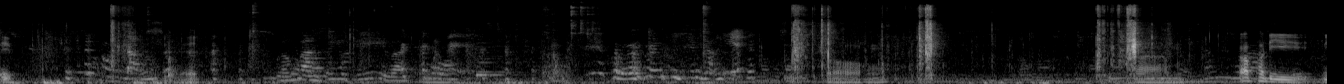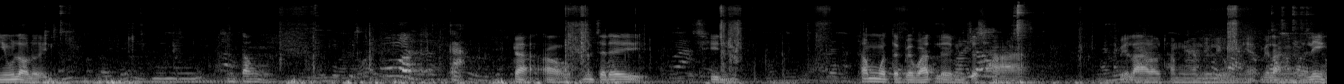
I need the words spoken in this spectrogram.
สิบสิบเอ็ด น้องบ้านที่อยู่ที่ว่าสองสามก็พอดีนิ้วเราเลยไม่ต้องกะกะเอา มันจะได้ชิน ถ้ามัวแต่ไปวัดเลยมันจะช้า เวลาเราทำงานเร็วๆอย่างเงี้ย เวลางานเร่ง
